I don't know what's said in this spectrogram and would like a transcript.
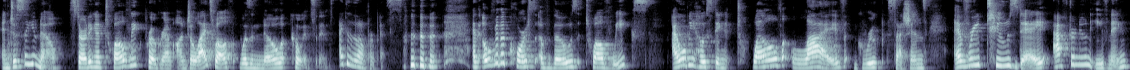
And just so you know, starting a 12 week program on July 12th was no coincidence. I did it on purpose. and over the course of those 12 weeks, I will be hosting 12 live group sessions every Tuesday afternoon, evening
